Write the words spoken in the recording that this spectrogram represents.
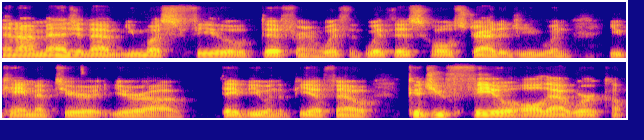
and I imagine that you must feel different with with this whole strategy when you came up to your your uh, debut in the PFL. Could you feel all that work com-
